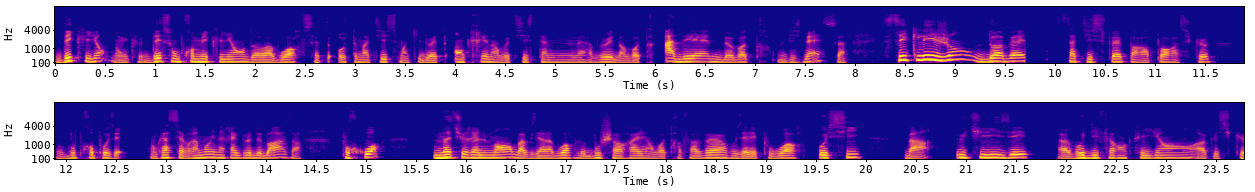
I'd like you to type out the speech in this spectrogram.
des clients, donc dès son premier client, on doit avoir cet automatisme qui doit être ancré dans votre système nerveux et dans votre ADN de votre business, c'est que les gens doivent être satisfaits par rapport à ce que vous proposez. Donc là, c'est vraiment une règle de base. Pourquoi? Naturellement, bah, vous allez avoir le bouche à oreille en votre faveur. Vous allez pouvoir aussi bah, utiliser euh, vos différents clients euh, puisque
